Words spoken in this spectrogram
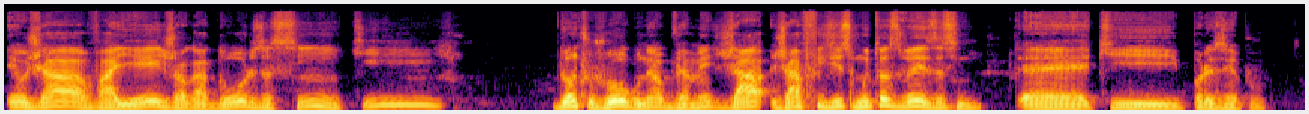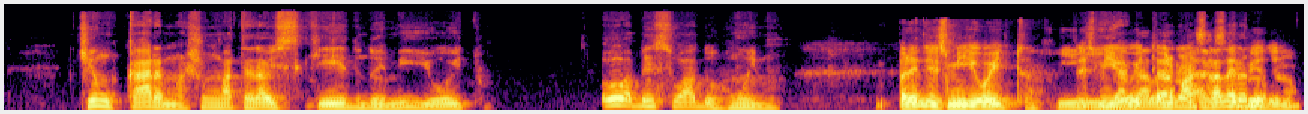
eu já vaiei jogadores assim que durante o jogo, né, obviamente, já, já fiz isso muitas vezes, assim, é, que, por exemplo, tinha um cara, macho, um lateral esquerdo em 2008, ou abençoado ruim, mano, Para 2008? E 2008 galera, era Márcio Acevedo, não?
